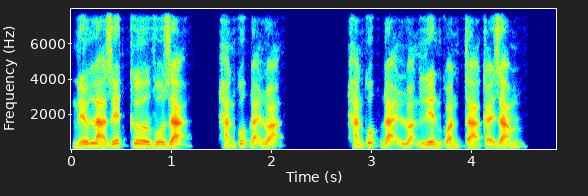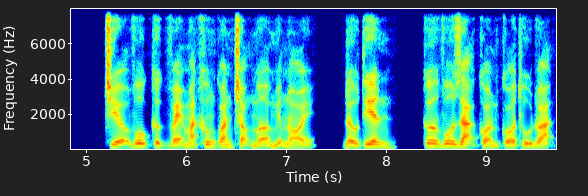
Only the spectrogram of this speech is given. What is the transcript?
nếu là giết cơ vô dạng, Hàn Quốc đại loạn. Hàn Quốc đại loạn liên quan ta cái giám. Triệu vô cực vẻ mặt không quan trọng mở miệng nói, đầu tiên, cơ vô dạ còn có thủ đoạn,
